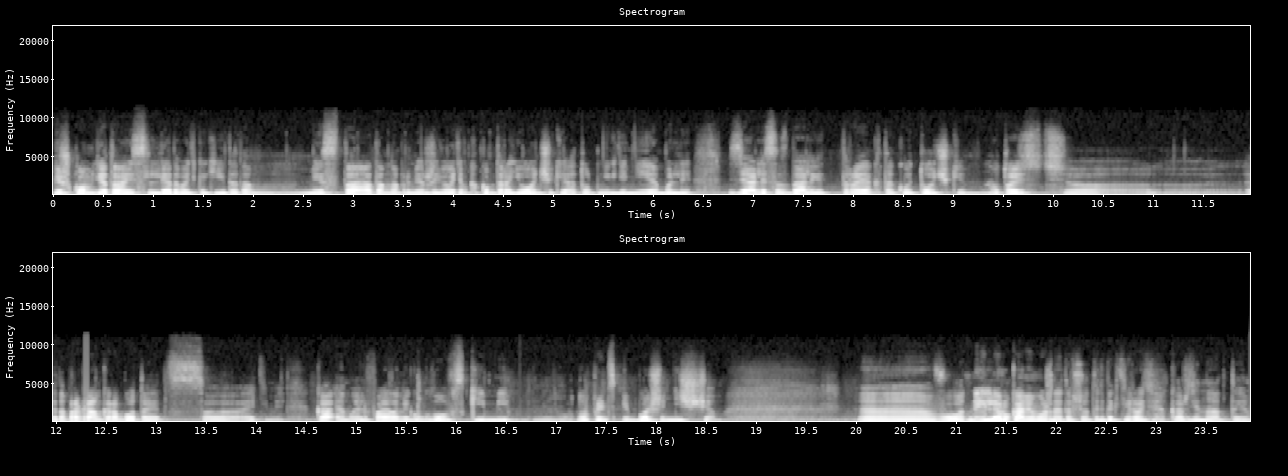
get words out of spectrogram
пешком где-то исследовать какие-то там места, там, например, живете в каком-то райончике, а тут нигде не были, взяли, создали трек такой точки. Ну, то есть, э, эта программка работает с э, этими KML файлами гугловскими. Ну, в принципе, больше ни с чем. Э, вот. Ну или руками можно это все отредактировать, координаты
